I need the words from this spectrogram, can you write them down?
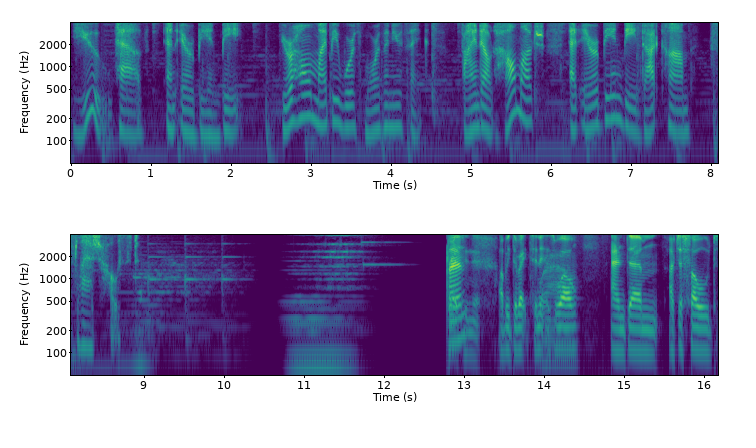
you have an Airbnb. Your home might be worth more than you think. Find out how much at airbnb.com/slash host. Directing. I'll be directing it as well. And um, I've just sold.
